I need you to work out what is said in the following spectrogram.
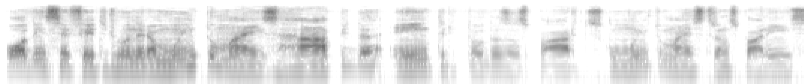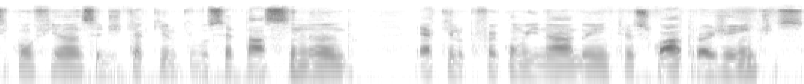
podem ser feitos de maneira muito mais rápida entre todas as partes, com muito mais transparência e confiança de que aquilo que você está assinando é aquilo que foi combinado entre os quatro agentes.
